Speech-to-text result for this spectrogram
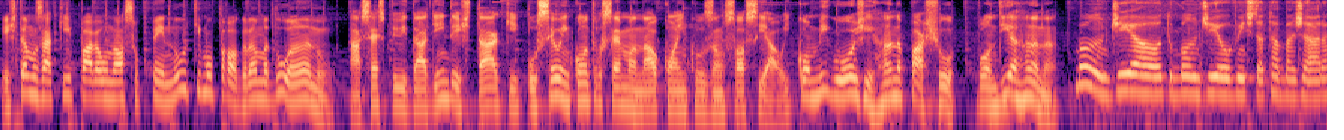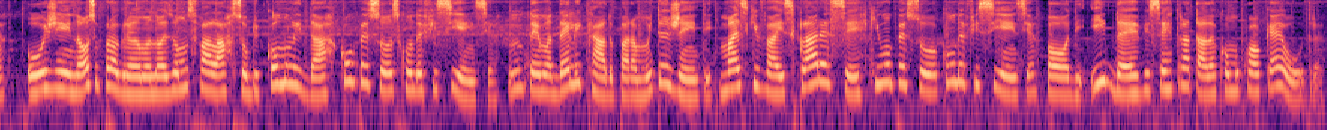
Estamos aqui para o nosso penúltimo programa do ano, Acessibilidade em Destaque, o seu encontro semanal com a inclusão social. E comigo hoje, Rana Pachu. Bom dia, Rana. Bom dia, Otto. Bom dia, ouvinte da Tabajara. Hoje, em nosso programa, nós vamos falar sobre como lidar com pessoas com deficiência. Um tema delicado para muita gente, mas que vai esclarecer que uma pessoa com deficiência pode e deve ser tratada como qualquer outra.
